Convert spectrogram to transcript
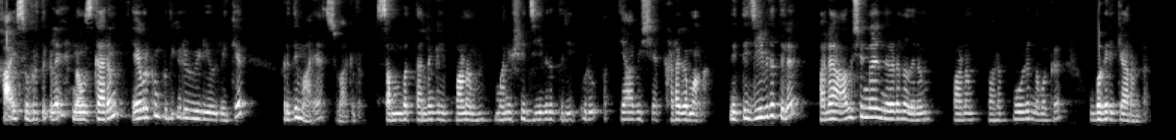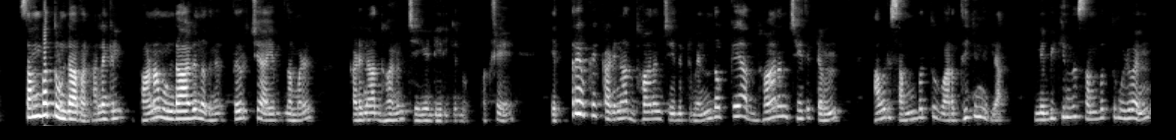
Hi സുഹൃത്തുക്കളെ നമസ്കാരം. ഏവർക്കും പുതിയൊരു വീഡിയോയിലേക്ക് ഹൃദ്യമായ സ്വാഗതം. സമ്പത്ത് അല്ലെങ്കിൽ പണം മനുഷ്യ ജീവിതത്തിൽ ഒരു അത്യാവശ്യ ഘടകമാണ്. നിത്യജീവിതത്തിൽ പല ആവശ്യങ്ങൾ നേടുന്നതിനും പണം പലപ്പോഴും നമുക്ക് ഉപകരിക്കാറുണ്ട്. സമ്പത്ത് ഉണ്ടാവാൻ അല്ലെങ്കിൽ പണം ഉണ്ടാകുന്നതിന് തീർച്ചയായും നമ്മൾ കഠിനാധ്വാനം ചെയ്യേണ്ടിയിരിക്കുന്നു. പക്ഷേ എത്രയൊക്കെ കഠിനാധ്വാനം ചെയ്തിട്ടും എന്തൊക്കെ അധ്വാനം ചെയ്തിട്ടും ആ ഒരു സമ്പത്ത് വർദ്ധിക്കുന്നില്ല. ലഭിക്കുന്ന സമ്പത്ത് മുഴുവൻ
